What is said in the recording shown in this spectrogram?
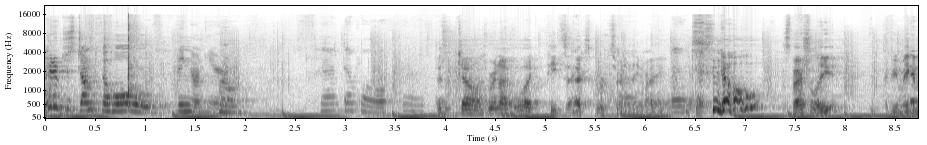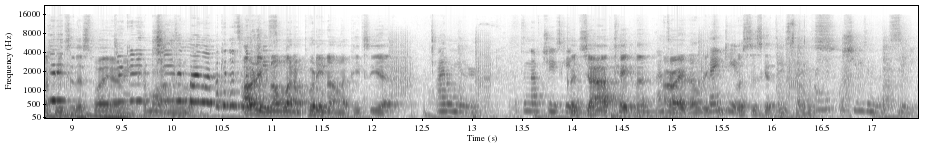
could have just dumped the whole thing on here. Not double. It's a challenge. We're not like pizza experts or anything, right? no. Especially if you're making a pizza this way. I mean, come on. cheese in my lip. Look at this I don't even know what I'm putting on my pizza yet. I don't either. It's enough cheese, Caitlin. Good job, Caitlin. That's All right, now we Thank can, you. let's just get these I things. have cheese in the seat.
